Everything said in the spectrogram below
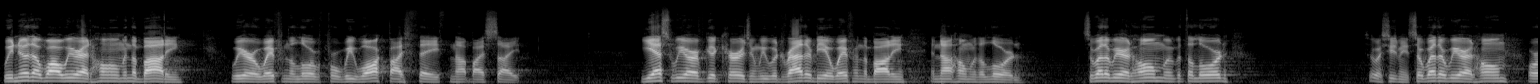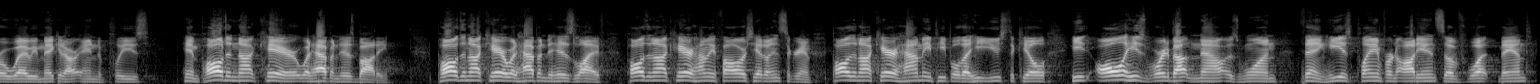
We know that while we are at home in the body, we are away from the Lord, for we walk by faith, not by sight. Yes, we are of good courage, and we would rather be away from the body and not home with the Lord. So whether we are at home with the Lord, so excuse me, so whether we are at home or away, we make it our aim to please Him. Paul did not care what happened to his body. Paul did not care what happened to his life. Paul did not care how many followers he had on Instagram. Paul did not care how many people that he used to kill. He, all he's worried about now is one thing. He is playing for an audience of what band?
